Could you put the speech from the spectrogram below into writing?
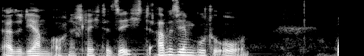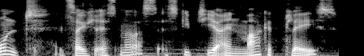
also die haben auch eine schlechte Sicht, aber sie haben gute Ohren. Und, jetzt zeige ich euch erstmal was. Es gibt hier einen Marketplace,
